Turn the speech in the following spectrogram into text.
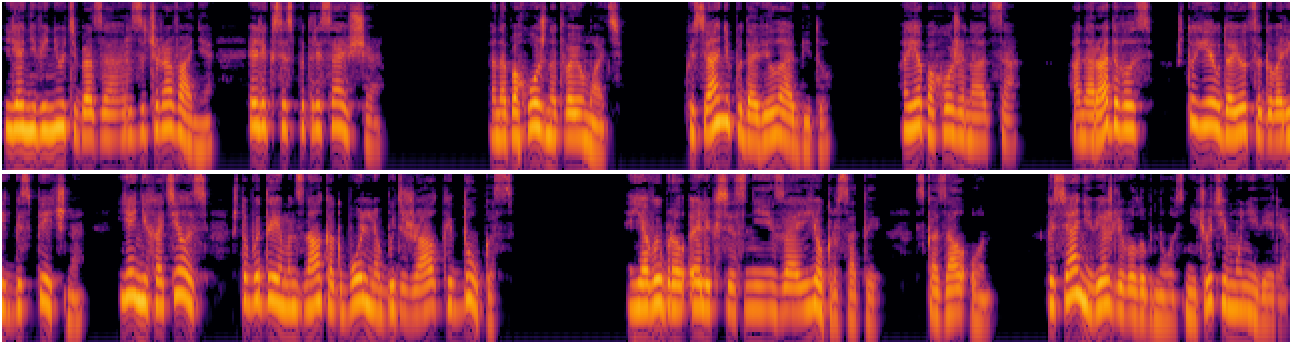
«Я не виню тебя за разочарование. Эликсис потрясающая». «Она похожа на твою мать». Кассиане подавила обиду а я похожа на отца. Она радовалась, что ей удается говорить беспечно. Ей не хотелось, чтобы Дэймон знал, как больно быть жалкой Дукас. «Я выбрал Эликсис не из-за ее красоты», — сказал он. Кассиане вежливо улыбнулась, ничуть ему не веря.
